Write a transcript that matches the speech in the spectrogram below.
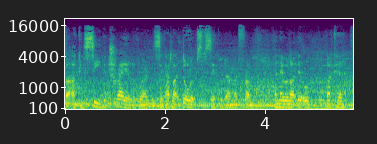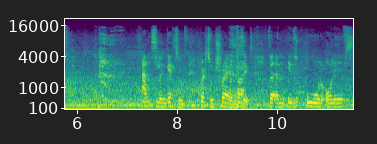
But I could see the trail of where I'd been sick. I had like dollops of sick all down my front, and they were like little, like a Ansel and Gretel, Gretel trail of six. But um, it was all olives.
